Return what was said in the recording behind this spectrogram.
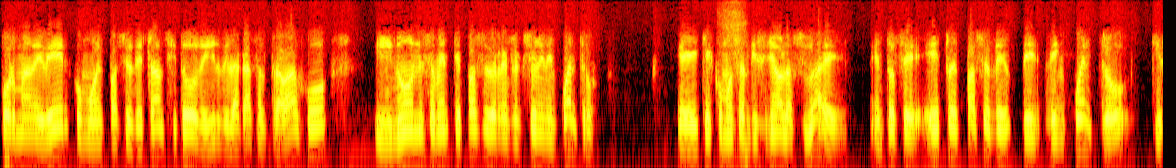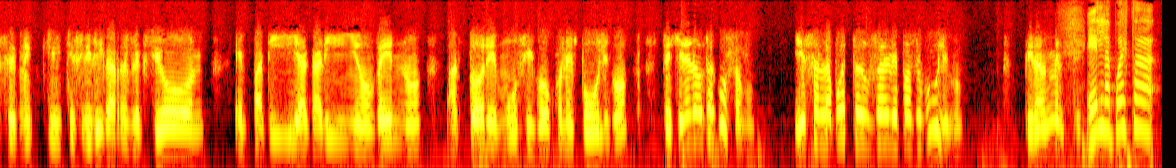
forma de ver como espacio de tránsito, de ir de la casa al trabajo y no necesariamente espacio de reflexión y de encuentro, eh, que es como se han diseñado las ciudades. Entonces, estos espacios de, de, encuentro, que, se, que significa reflexión, empatía, cariño, vernos, actores, músicos con el público, te genera otra cosa. Y esa es la apuesta de usar el espacio público, finalmente. Es la apuesta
